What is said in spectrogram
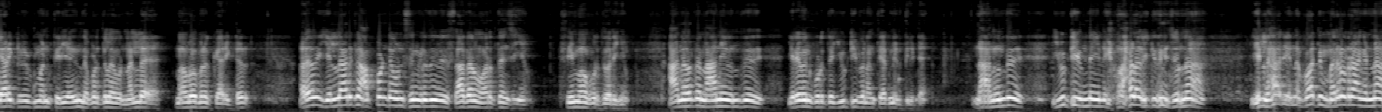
கேரக்டர் இருக்குமான்னு தெரியாது. இந்த படத்தில் ஒரு நல்ல மெமரபிள் கேரக்டர் அதாவது எல்லாருக்கும் அப் அண்ட் டவுன்ஸுங்கிறது சாதாரண வரத்தான் செய்யும். சினிமாவை பொறுத்த வரைக்கும். அதனால தான் நானே வந்து இறைவன் கொடுத்த யூடியூப்பை நான் தேர்ந்தெடுத்துக்கிட்டேன். நான் வந்து யூடியூப் இன்னும் என்னை வாழ வைக்குதுன்னு சொன்னால் எல்லோரும் என்னை பார்த்து மிரள்றாங்கன்னா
